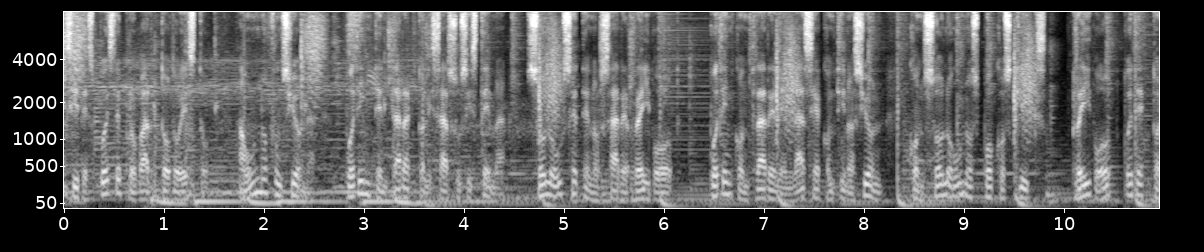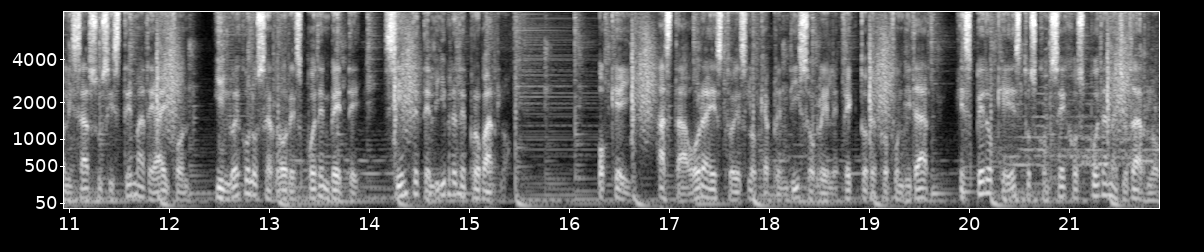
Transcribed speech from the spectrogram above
Si después de probar todo esto, aún no funciona, puede intentar actualizar su sistema, solo use Tenosare Raybot, puede encontrar el enlace a continuación, con solo unos pocos clics, Raybot puede actualizar su sistema de iPhone, y luego los errores pueden vete, siéntete libre de probarlo. Ok, hasta ahora esto es lo que aprendí sobre el efecto de profundidad, espero que estos consejos puedan ayudarlo,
